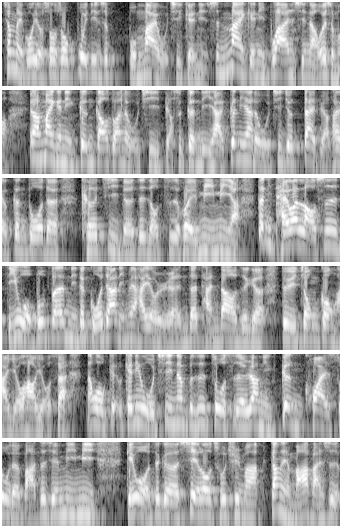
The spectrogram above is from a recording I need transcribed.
像美国有时候说不一定是不卖武器给你，是卖给你不安心啊。为什么？因为他卖给你更高端的武器，表示更厉害，更厉害的武器就代表它有更多的科技的这种智慧秘密啊。但你台湾老是敌我不分，你的国家里面还有人在谈。谈到这个对于中共还友好友善，那我给给你武器，那不是做事让你更快速的把这些秘密给我这个泄露出去吗？当然很麻烦，是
